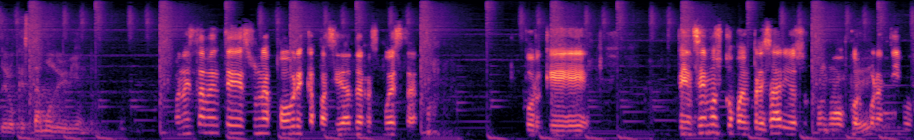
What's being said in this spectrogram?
de lo que estamos viviendo. Honestamente es una pobre capacidad de respuesta, porque pensemos como empresarios, como corporativo,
